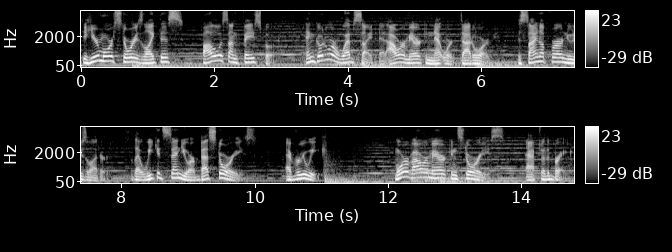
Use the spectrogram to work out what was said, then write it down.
To hear more stories like this, follow us on Facebook and go to our website at ouramericannetwork.org to sign up for our newsletter so that we can send you our best stories every week. More of Our American Stories after the break.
